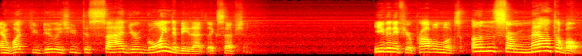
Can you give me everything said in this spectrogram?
And what you do is you decide you're going to be that exception. Even if your problem looks unsurmountable,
